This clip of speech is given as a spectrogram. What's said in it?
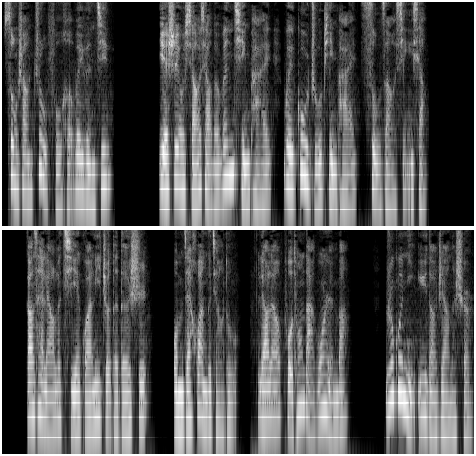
送上祝福和慰问金。也是用小小的温情牌为雇主品牌塑造形象。刚才聊了企业管理者的得失，我们再换个角度聊聊普通打工人吧。如果你遇到这样的事儿，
